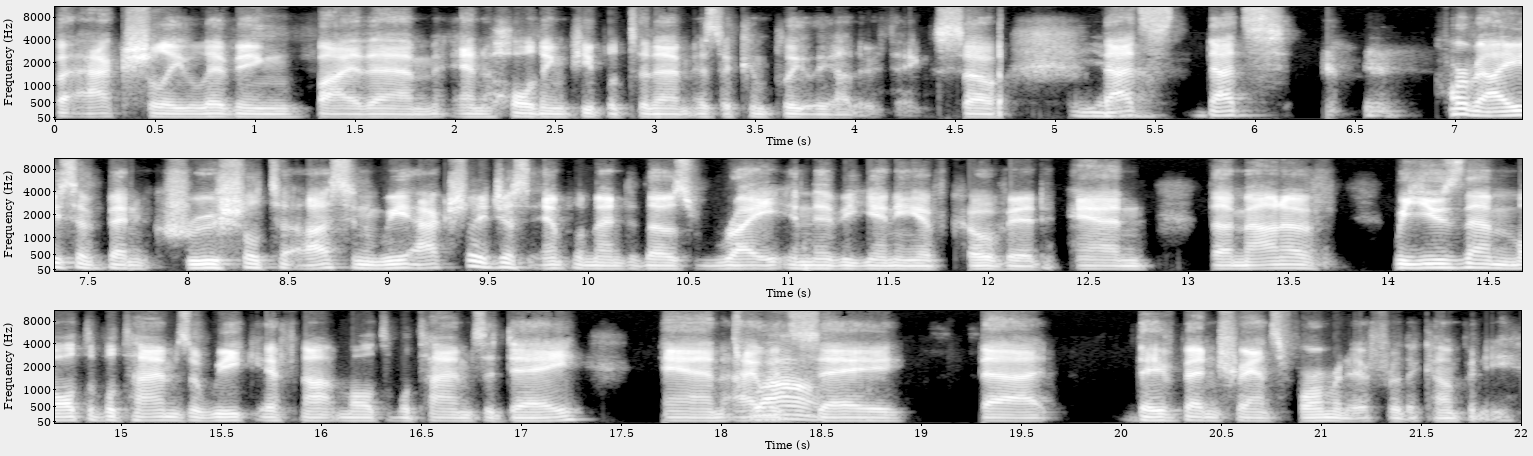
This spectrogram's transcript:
but actually living by them and holding people to them is a completely other thing so yeah. that's that's core values have been crucial to us and we actually just implemented those right in the beginning of covid and the amount of we use them multiple times a week if not multiple times a day. And i wow. would say that they've been transformative for the company.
